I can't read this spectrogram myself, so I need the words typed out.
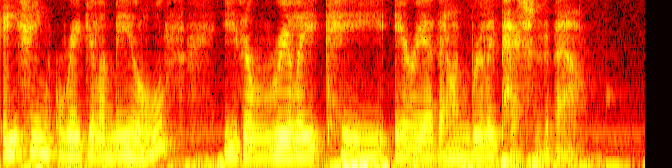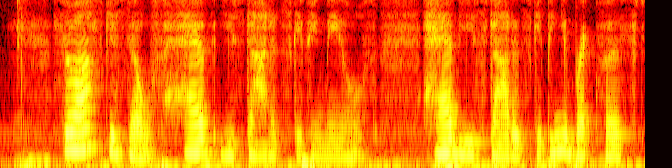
eating regular meals is a really key area that I'm really passionate about. So ask yourself have you started skipping meals? Have you started skipping your breakfast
